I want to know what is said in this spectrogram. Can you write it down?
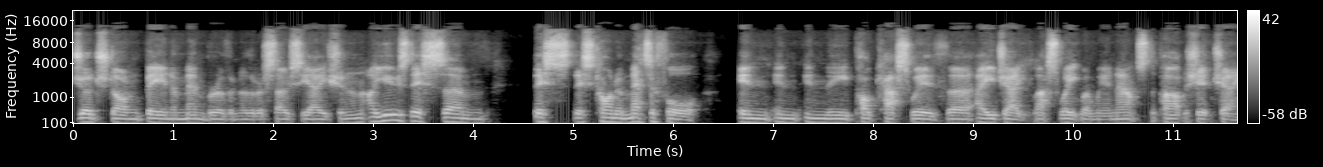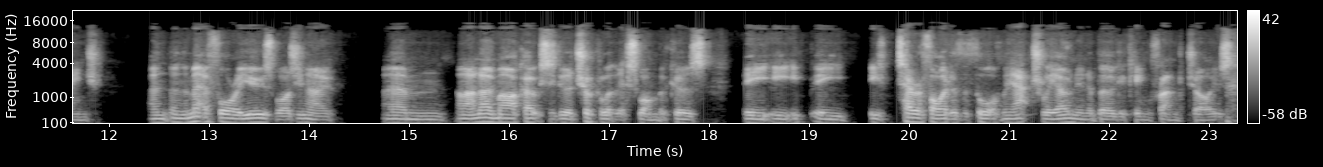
judged on being a member of another association. And I use this um, this this kind of metaphor in in in the podcast with uh, AJ last week when we announced the partnership change. And, and the metaphor I used was, you know, um, and I know Mark Oakes is going to chuckle at this one because he, he, he he's terrified of the thought of me actually owning a Burger King franchise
